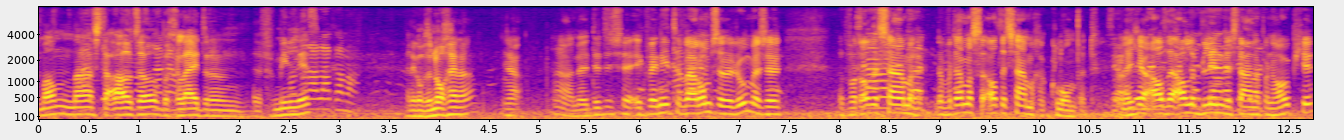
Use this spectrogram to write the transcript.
man naast de auto, begeleid door een familielid. En er komt er nog een aan. Ja, ja nee, dit is, ik weet niet waarom ze dat doen, maar ze, dat wordt altijd samen, dat wordt allemaal altijd samen geklonterd. Weet je, alle, alle blinden staan op een hoopje.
